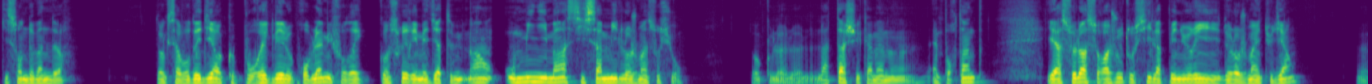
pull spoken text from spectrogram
qui sont demandeurs. Donc ça voudrait dire que pour régler le problème, il faudrait construire immédiatement au minima 600 000 logements sociaux. Donc la tâche est quand même euh, importante. Et à cela se rajoute aussi la pénurie de logements étudiants. Euh,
